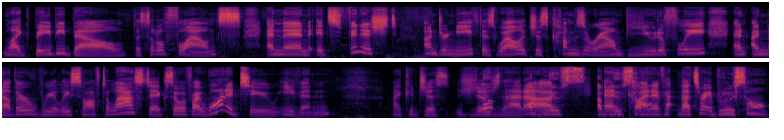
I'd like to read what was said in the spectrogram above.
like baby bell, this little flounce, and then it's finished underneath as well. It just comes around beautifully and another really soft elastic. So if I wanted to even, I could just zhuzh oh, that up. A a and kind of, that's right, blouson,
